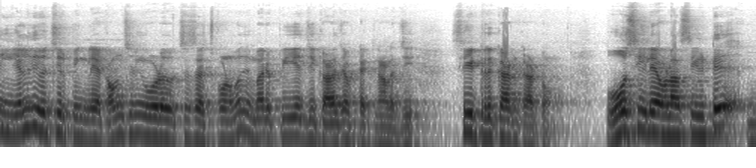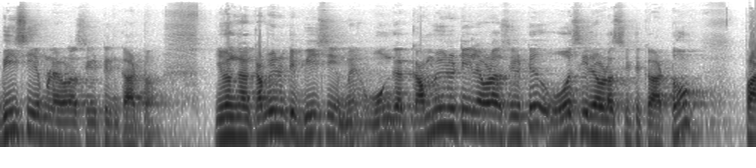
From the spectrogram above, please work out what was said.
நீங்கள் எழுதி வச்சுருப்பீங்களே கவுன்சிலிங் கோடை வச்சு சர்ச் பண்ணும்போது இது மாதிரி பிஹெச்சி காலேஜ் ஆஃப் டெக்னாலஜி சீட் இருக்கான்னு காட்டும். ஓசியில் எவ்வளோ சீட்டு பிசிஎம்மில் எவ்வளோ சீட்டுன்னு காட்டும். இவங்க கம்யூனிட்டி பிசிஎம் உங்கள் கம்யூனிட்டியில் எவ்வளோ சீட்டு ஓசியில் எவ்வளோ சீட்டு காட்டும். பா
